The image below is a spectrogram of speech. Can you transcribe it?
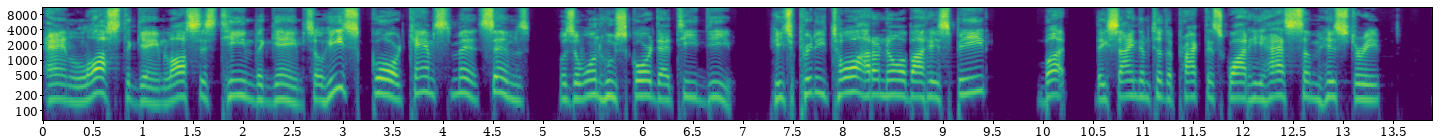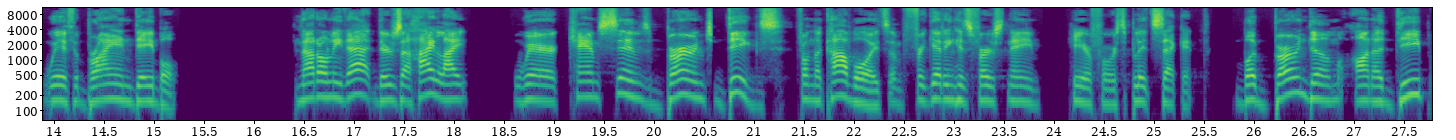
and lost the game, lost his team the game. So he scored. Cam Smith Sims was the one who scored that TD. He's pretty tall. I don't know about his speed, but they signed him to the practice squad. He has some history with Brian Daboll. Not only that, there's a highlight where Cam Sims burned Diggs from the Cowboys. I'm forgetting his first name here for a split second, but burned him on a deep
